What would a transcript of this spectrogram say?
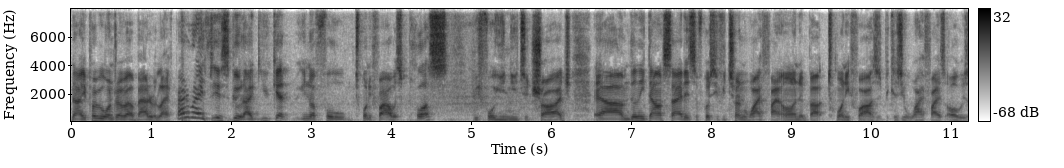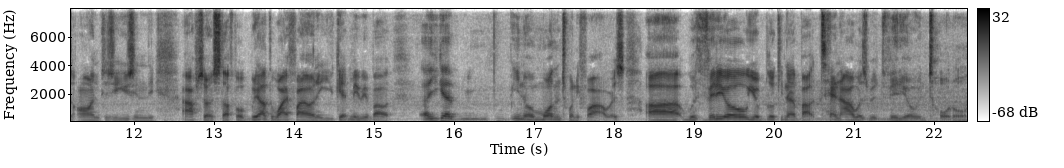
Now you're probably wondering about battery life. Battery life is good. I, you get you know full 24 hours plus before you need to charge. Um, the only downside is, of course, if you turn Wi-Fi on about 24 hours, is because your Wi-Fi is always on because you're using the App Store and stuff. But without the Wi-Fi on it, you get maybe about uh, you get you know more than 24 hours. Uh, with video, you're looking at about 10 hours with video in total.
